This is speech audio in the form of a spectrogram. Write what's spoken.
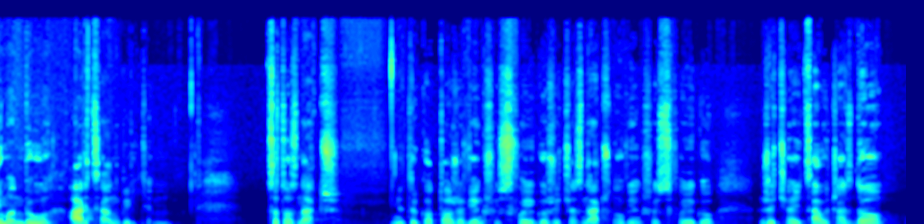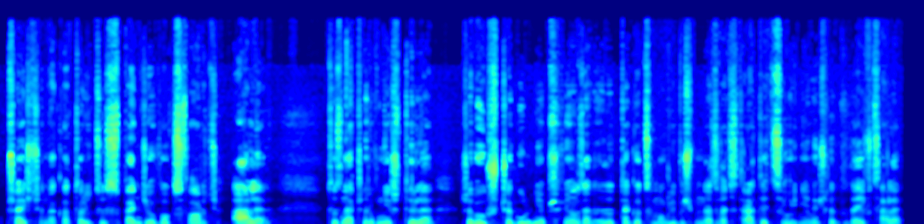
Newman był arcyanglikiem. Co to znaczy? Nie tylko to, że większość swojego życia, znaczną większość swojego życia i cały czas do przejścia na katolicyzm spędził w Oksfordzie, ale to znaczy również tyle, że był szczególnie przywiązany do tego, co moglibyśmy nazwać tradycją. I nie myślę tutaj wcale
